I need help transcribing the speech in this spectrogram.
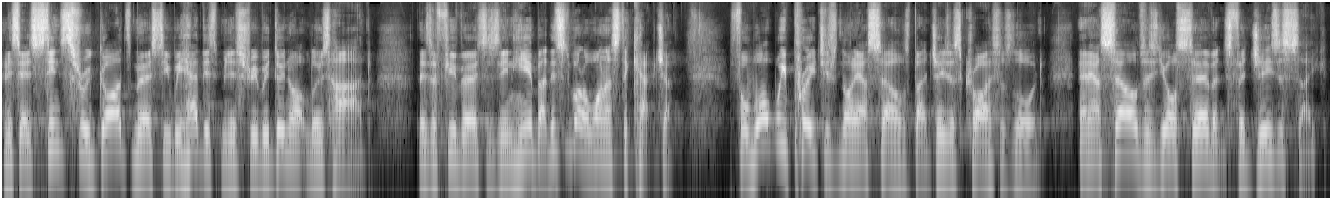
and he says, Since through God's mercy we have this ministry, we do not lose heart. There's a few verses in here, but this is what I want us to capture. For what we preach is not ourselves, but Jesus Christ as Lord, and ourselves as your servants for Jesus' sake.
